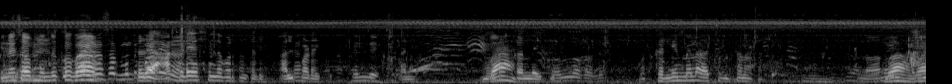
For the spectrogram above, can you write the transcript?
ಇನ್ನೊಂದ್ ಸ್ವಲ್ಪ ಮುಂದಕ್ಕೆ ಹೋಗ. ತಡಿ ಆ ಕಡೆ ಎಷ್ಟಿಂದ ಬರ್ತಾನೆ ತಡಿ. ಅಲ್ಲಿ ಪಾಡ ಐತಿ ಎಲ್ಲಿ? ಅಲ್ಲಿ. ಬಾ. ಕಲ್ಲು ಐತಿ. ಮತ್ತೆ ಕಲ್ಲಿನ ಮೇಲೆ ಹಚ್ಚಿ ಬಿಡ್ತಾನ. ಬಾ ಬಾ.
